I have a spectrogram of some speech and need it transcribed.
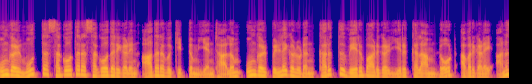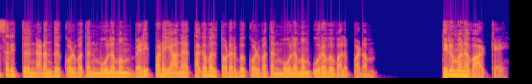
உங்கள் மூத்த சகோதர சகோதரிகளின் ஆதரவு கிட்டும் என்றாலும் உங்கள் பிள்ளைகளுடன் கருத்து வேறுபாடுகள் இருக்கலாம். டோட் அவர்களை அனுசரித்து நடந்து கொள்வதன் மூலமும் வெளிப்படையான தகவல் தொடர்பு கொள்வதன் மூலமும் உறவு வலுப்படும். திருமண வாழ்க்கை.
